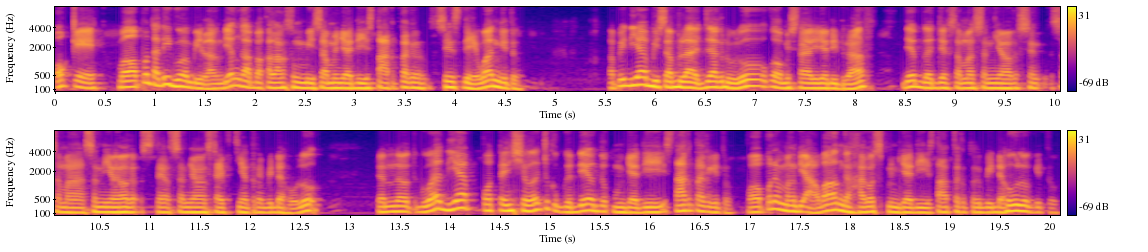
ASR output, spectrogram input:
oke. Walaupun tadi gue bilang dia nggak bakal langsung bisa menjadi starter since day one gitu. Tapi dia bisa belajar dulu kalau misalnya dia di draft, dia belajar sama senior sama senior senior safety-nya terlebih dahulu. Dan menurut gue dia potensialnya cukup gede untuk menjadi starter gitu. Walaupun memang di awal nggak harus menjadi starter terlebih dahulu gitu.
